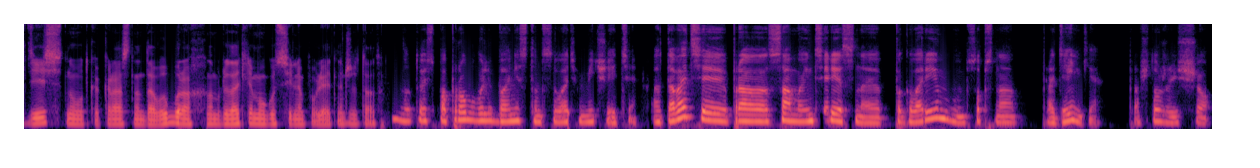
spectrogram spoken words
Здесь, ну вот как раз на довыборах наблюдатели могут сильно повлиять на результат. Ну то есть попробовали бы они станцевать в мечети. А давайте про самое интересное поговорим, собственно, про деньги. Про что же еще?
